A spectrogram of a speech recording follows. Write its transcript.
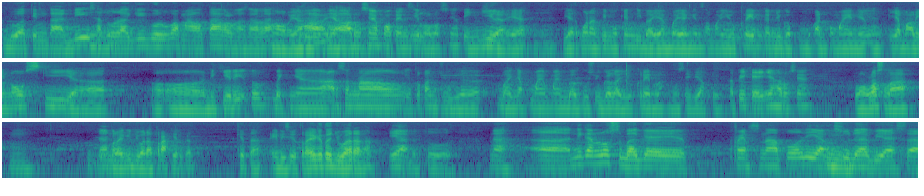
dua tim tadi, satu lagi gue lupa Malta kalau nggak salah. Oh ya, ya harusnya potensi lolosnya tinggi lah ya. Biarpun nanti mungkin dibayang-bayangin sama Ukraine kan juga bukan pemain yang ya Malinowski ya Eh, eh, di kiri tuh backnya Arsenal itu kan juga banyak main-main bagus juga lah Ukraine lah mesti diakui. Tapi kayaknya harusnya lolos lah. Dan- Apalagi juara terakhir kan kita edisi terakhir kita juara kan. Iya betul. Nah eh, ini kan lu sebagai fans Napoli yang Hmm. sudah biasa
